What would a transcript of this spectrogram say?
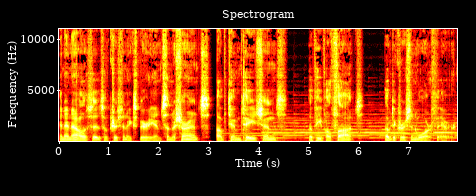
an analysis of Christian experience and assurance of temptations, of evil thoughts, of the Christian warfare.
